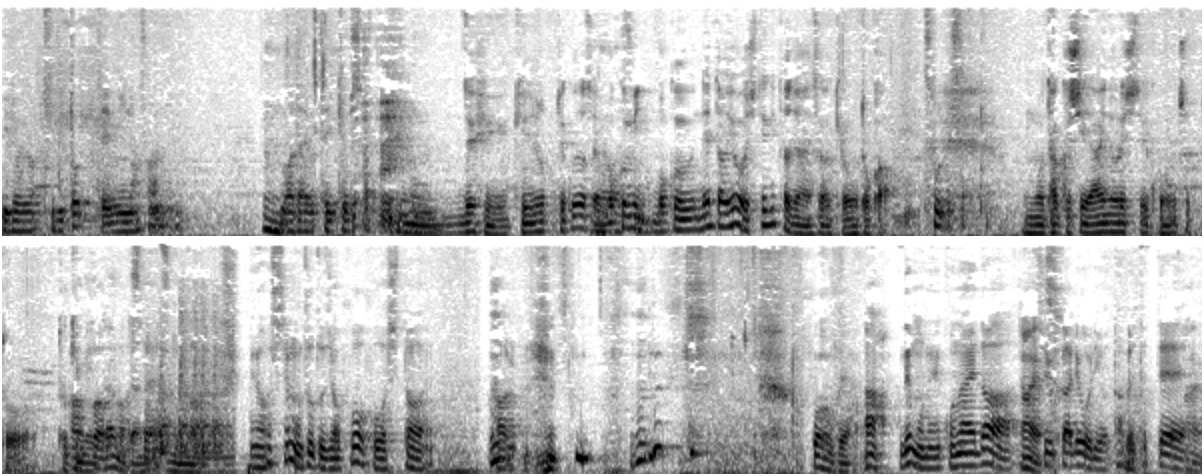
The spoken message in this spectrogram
ういろいろ切り取って皆さんに話題を提供したい、ぜひ、切り取ってください。僕み、僕、ネタ用意してきたじゃないですか、今日とか。そうでしたっけ？もうタクシー相乗りして、こう、ちょっと、ときめいたみたいな。いや私もちょっとじゃあふわふわしたいあるふわふわ。あでもねこの間、はい中華料理を食べてて、はい。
